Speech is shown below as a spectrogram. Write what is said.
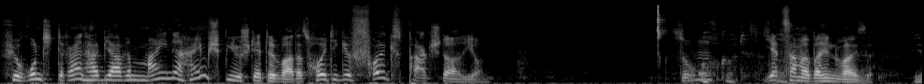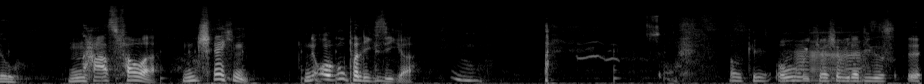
für rund dreieinhalb Jahre meine Heimspielstätte war, das heutige Volksparkstadion. So, Oh jetzt haben wir aber Hinweise. Jo. Ein HSVer, ein Tschechen, ein Europa League-Sieger. Okay. Oh, ich höre schon wieder dieses äh,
